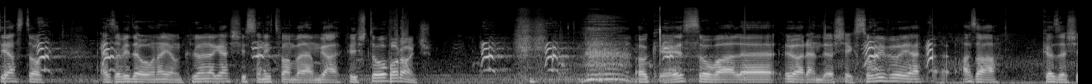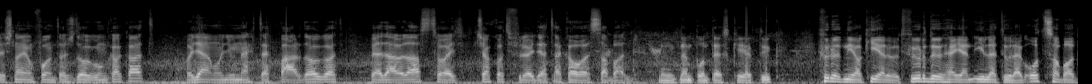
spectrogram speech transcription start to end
Sziasztok! Ez a videó nagyon különleges, hiszen itt van velem Gál Kristóf. Parancs! Oké, okay, szóval ő a rendőrség szóvivője. Az a közös és nagyon fontos dolgunk akad, hogy elmondjunk nektek pár dolgot, például azt, hogy csak ott fürödjetek, ahol szabad. Mondjuk nem pont ezt kértük. Fürödni a kijelölt fürdőhelyen, illetőleg ott szabad,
